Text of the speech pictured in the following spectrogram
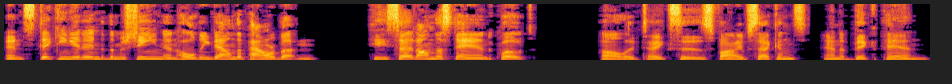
and sticking it into the machine and holding down the power button. He said on the stand, quote, all it takes is five seconds and a big pen.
